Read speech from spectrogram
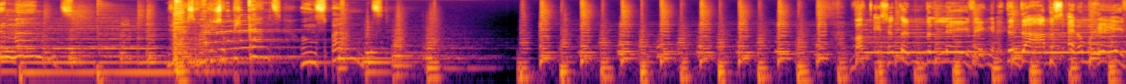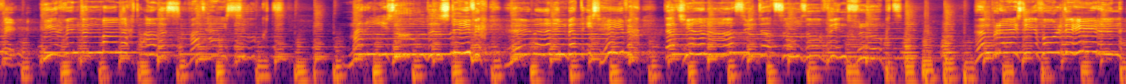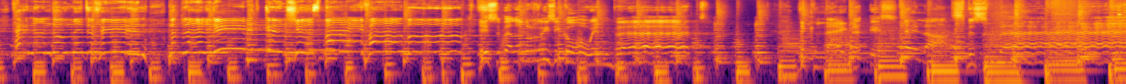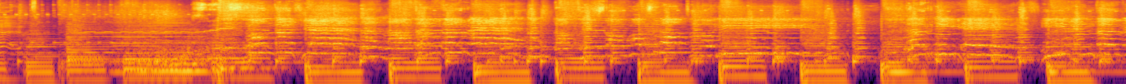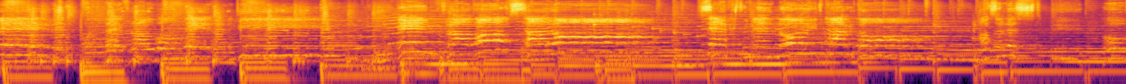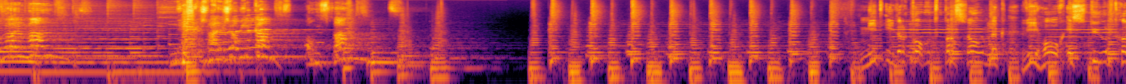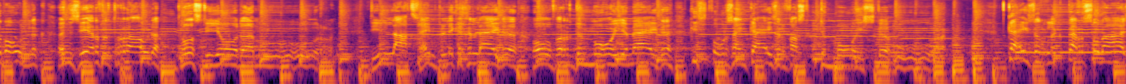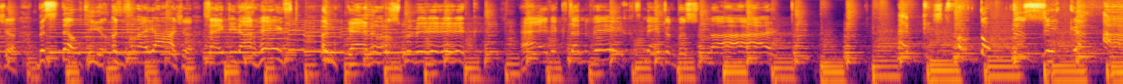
charmant. Nergens waar je zo pikant ontspant. Wat is het een beleving, de dames en omgeving. Hier vindt een man echt alles wat hij zoekt. Marie is rond en stevig risico in bed. De kleine is helaas besmet. Zo je kant ontspant. Niet ieder komt persoonlijk, wie hoog is stuurt gewoonlijk. Een zeer vertrouwde postillon d'amour. Die laat zijn blikken glijden over de mooie meiden. Kiest voor zijn keizer vast de mooiste hoer. Het keizerlijk personage bestelt hier een vrijage. Zijn dienaar heeft een kennersblik. Hij wikt en weegt, neemt een besluit. En kiest verdomd de zieke uit.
